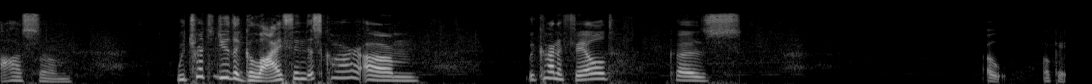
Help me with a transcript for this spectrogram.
awesome. We tried to do the Goliath in this car. Um, we kind of failed, cause. Oh, okay.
